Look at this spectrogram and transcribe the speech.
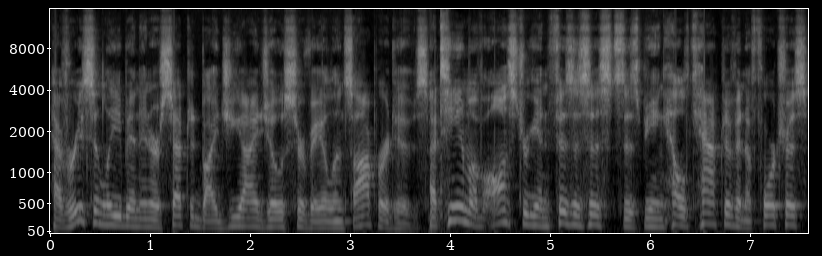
have recently been intercepted by G.I. Joe surveillance operatives. A team of Austrian physicists is being held captive in a fortress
